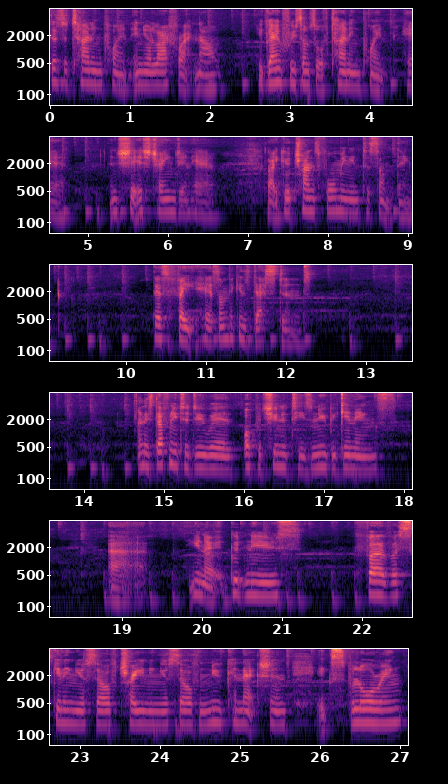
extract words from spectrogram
there's a turning point in your life right now. You're going through some sort of turning point here. And shit is changing here. Like you're transforming into something. There's fate here. Something is destined. And it's definitely to do with opportunities, new beginnings, uh, you know, good news, further skilling yourself, training yourself, new connections, exploring.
